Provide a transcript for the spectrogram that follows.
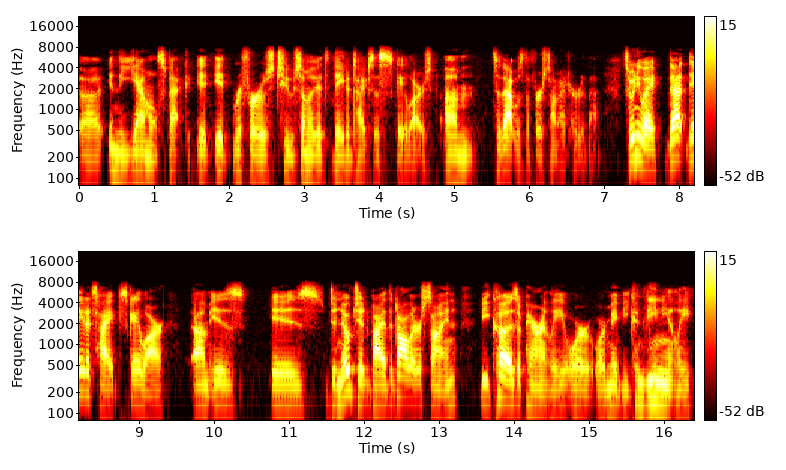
uh, in the YAML spec. It it refers to some of its data types as scalars. Um, so that was the first time I'd heard of that. So anyway, that data type, scalar, um, is is denoted by the dollar sign because apparently, or or maybe conveniently,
